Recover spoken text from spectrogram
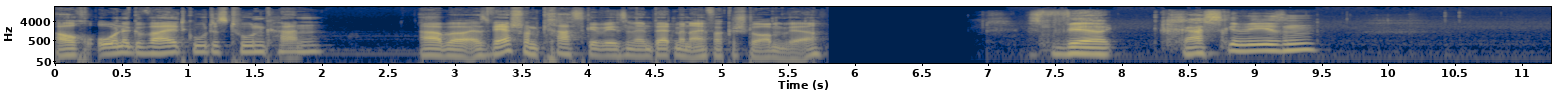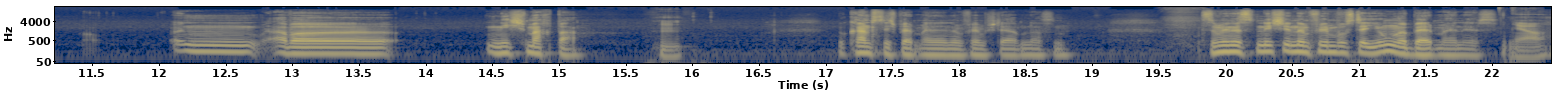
auch ohne Gewalt Gutes tun kann. Aber es wäre schon krass gewesen, wenn Batman einfach gestorben wäre. Es wäre krass gewesen. Aber nicht machbar. Hm. Du kannst nicht Batman in einem Film sterben lassen. Zumindest nicht in einem Film, wo es der junge Batman ist. Ja.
